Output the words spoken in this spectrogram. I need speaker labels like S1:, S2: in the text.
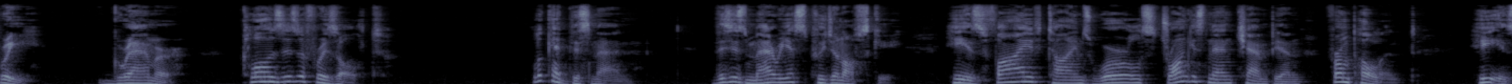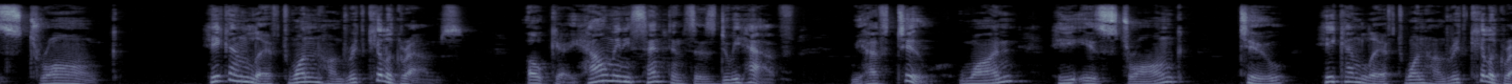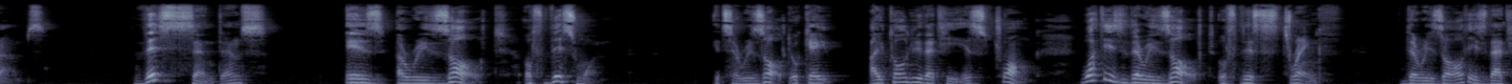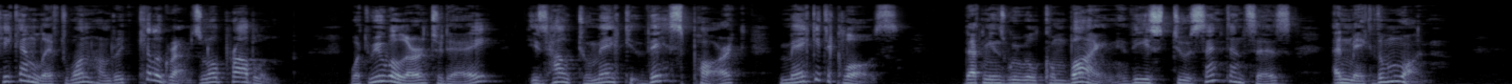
S1: 3. Grammar. Clauses of result. Look at this man. This is Mariusz Pudzianowski. He is five times world's strongest man champion from Poland. He is strong. He can lift 100 kilograms. Okay, how many sentences do we have? We have two. One, he is strong. Two, he can lift 100 kilograms. This sentence is a result of this one. It's a result. Okay, I told you that he is strong. What is the result of this strength? The result is that he can lift 100 kilograms, no problem. What we will learn today is how to make this part make it a clause. That means we will combine these two sentences and make them one.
